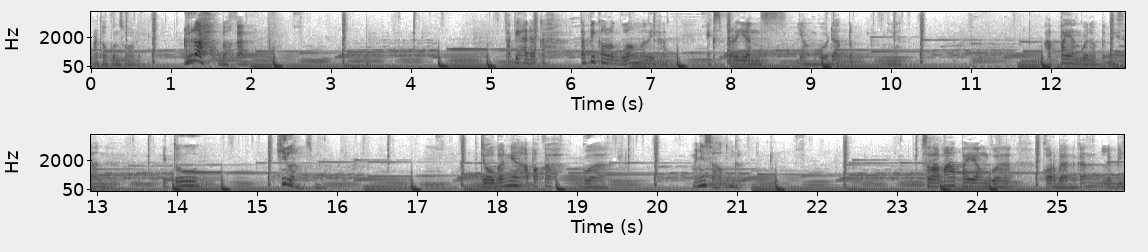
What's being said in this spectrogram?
Ataupun sore. Gerah bahkan. Tapi adakah tapi kalau gue melihat experience yang gue dapet apa yang gue dapet di sana itu hilang semua. Jawabannya apakah gue menyesal? Enggak. Selama apa yang gue korbankan lebih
